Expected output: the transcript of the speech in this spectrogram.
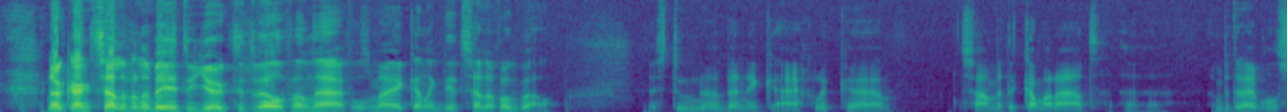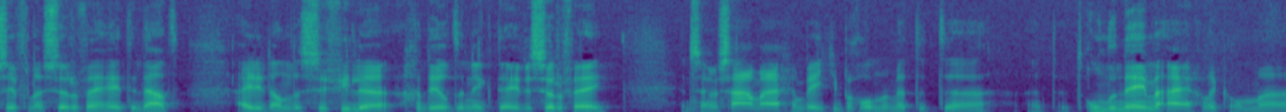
nou kan ik het zelf wel een beetje, toen jeukt het wel van, nou, volgens mij kan ik dit zelf ook wel. Dus toen ben ik eigenlijk samen met een kameraad, een bedrijf begonnen, Civil Survey heette dat. Hij deed dan de civiele gedeelte en ik deed de survey. En toen zijn we samen eigenlijk een beetje begonnen met het, eh, het, het ondernemen eigenlijk, om eh,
